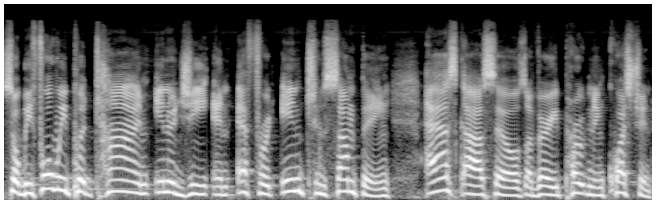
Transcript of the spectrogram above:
So before we put time, energy, and effort into something, ask ourselves a very pertinent question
